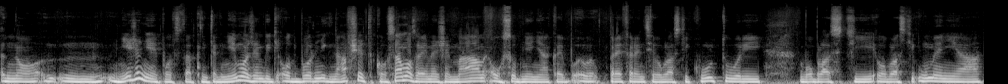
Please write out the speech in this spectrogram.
No, mm, nie, že nie je podstatný, tak nemôžem byť odborník na všetko. Samozrejme, že mám osobne nejaké preferencie v oblasti kultúry, v oblasti, v oblasti umenia,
